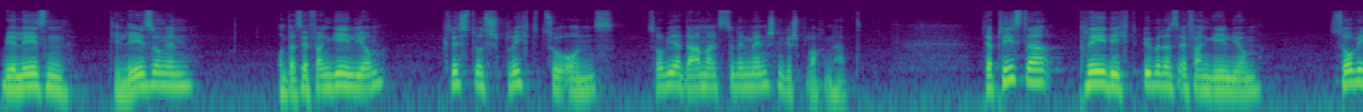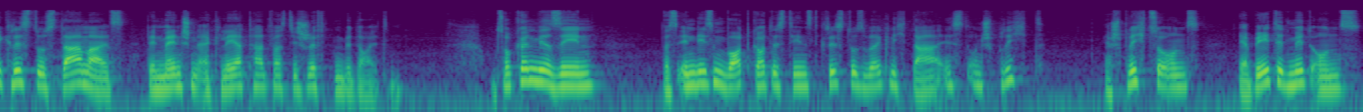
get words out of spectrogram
Wir lesen die Lesungen und das Evangelium. Christus spricht zu uns, so wie er damals zu den Menschen gesprochen hat. Der Priester predigt über das Evangelium, so wie Christus damals den Menschen erklärt hat, was die Schriften bedeuten. Und so können wir sehen, dass in diesem Wort Gottesdienst Christus wirklich da ist und spricht. Er spricht zu uns, er betet mit uns,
